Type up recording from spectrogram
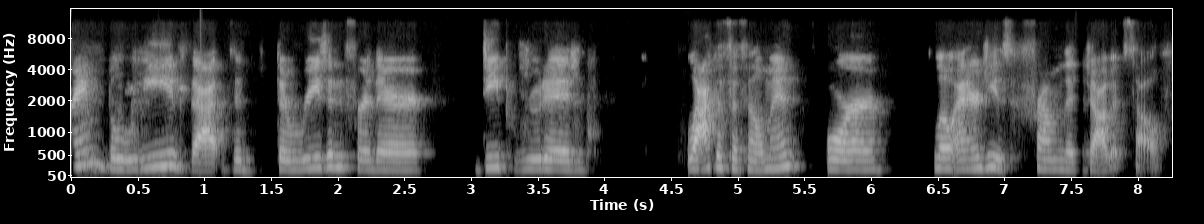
frame believe that the the reason for their deep rooted lack of fulfillment or low energy is from the job itself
